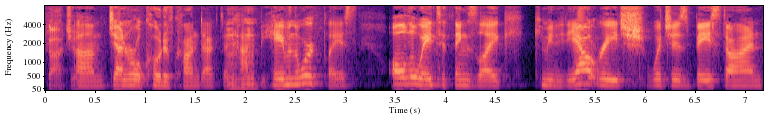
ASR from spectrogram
gotcha. um, general code of conduct and mm-hmm. how to behave in the workplace all the way to things like community outreach, which is based on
